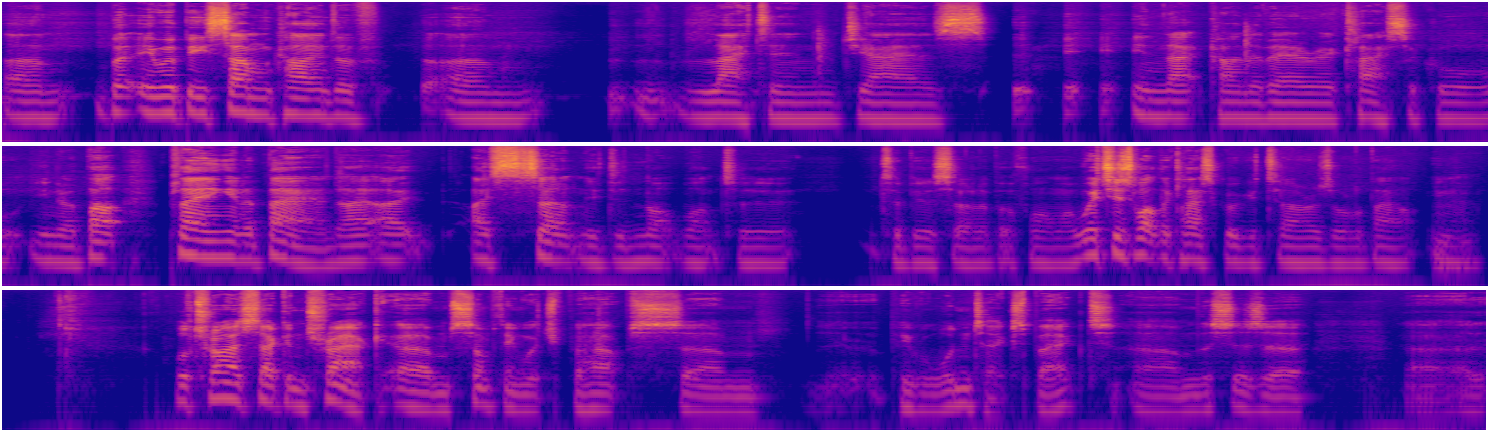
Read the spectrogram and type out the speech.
um, but it would be some kind of um, Latin jazz in that kind of area, classical, you know, but playing in a band. I, I, I certainly did not want to to be a solo performer, which is what the classical guitar is all about. You know. We'll try a second track, um, something which perhaps um, people wouldn't expect. Um, this is a, a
